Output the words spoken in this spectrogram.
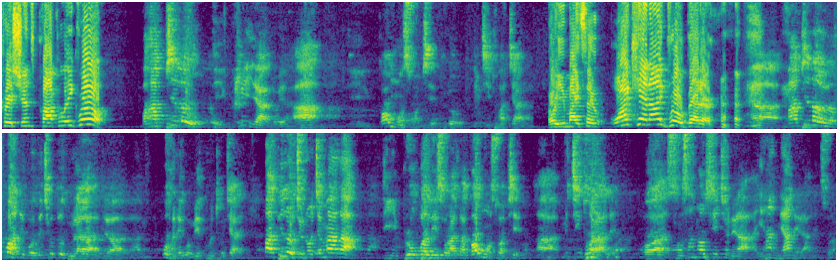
Christians properly grow? ဘာဖြစ်လို့ဒီခရိယာတွေဟာဒီကောင်းမွန်စွာဖြစ်ပြီးတော့ကြီးထွားကြတာ Or you might say, why can't I grow better? အာဘာဖြစ်လို့ကိုဟာနေကိုတချို့တို့ကကိုဟာနေကိုမြင်ခွန်းထုတ်ကြတယ်ဘာဖြစ်လို့ကျွန်တော်ကျမကဒီ properly ဆိုတာကကောင်းမွန်စွာဖြစ်အာမကြီးထွားတာလေဟိုဆွန်ဆန်းတော့ရှင်းချင်နေတာအရင်များနေတာလေဆိုတာ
